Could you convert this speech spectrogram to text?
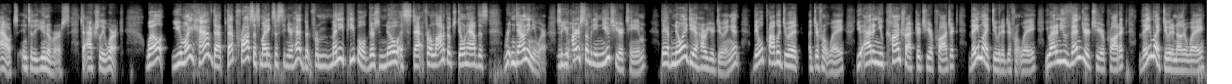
out into the universe to actually work? Well, you might have that that process might exist in your head, but for many people, there's no a stat. For a lot of folks, don't have this written down anywhere. So mm-hmm. you hire somebody new to your team. They have no idea how you're doing it. They will probably do it a different way. You add a new contractor to your project, they might do it a different way. You add a new vendor to your product, they might do it another way.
